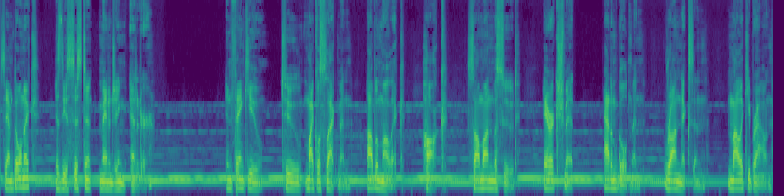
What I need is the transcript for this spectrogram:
Sam Dolnick is the assistant managing editor. And thank you to Michael Slackman, Abu Malik, Hawk, Salman Masood, Eric Schmitt, Adam Goldman, Ron Nixon, Malachy Browne,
